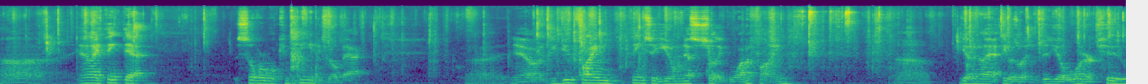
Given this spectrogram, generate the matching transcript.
uh, and I think that silver will continue to go back. Uh, you know, you do find things that you don't necessarily want to find. Uh, the other night, I think it was what, video one or two,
